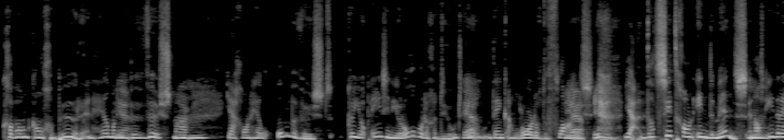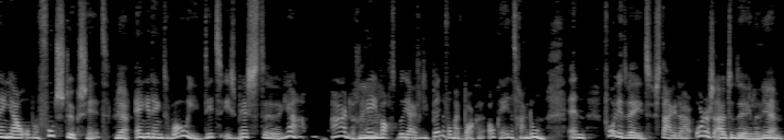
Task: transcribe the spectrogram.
gewoon kan gebeuren. En helemaal niet bewust, maar mm -hmm. ja, gewoon heel onbewust kun je opeens in die rol worden geduwd. Hè? Denk aan Lord of the Flies. Ja. ja. dat zit gewoon in de mens. En als mm. iedereen jou op een voetstuk zet en je denkt, wow, dit is best, uh, ja, aardig. Hé, hey, mm-hmm. wacht, wil jij even die pen voor mij pakken? Oké, dat ga ik doen. En voor je het weet, sta je daar orders uit te delen. En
